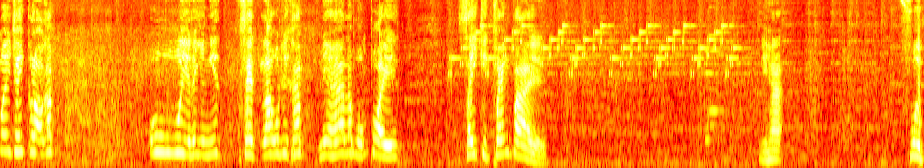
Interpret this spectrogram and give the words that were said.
ไม่ใช่กราะครับอุ้ยอะไรอย่างนี้ เสร็จเราที่ครับ เนี่ยฮะ แล้วผมปล่อยไซคิกแฟงไป นี่ฮะฟึบ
